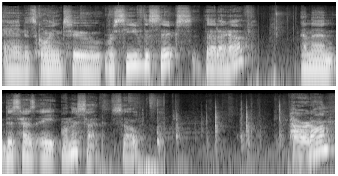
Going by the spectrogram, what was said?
and it's going to receive the six that I have. And then this has eight on this side. So power it on.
